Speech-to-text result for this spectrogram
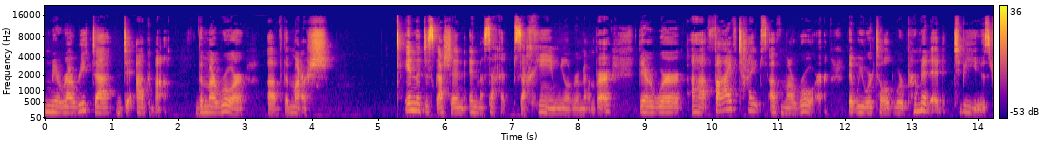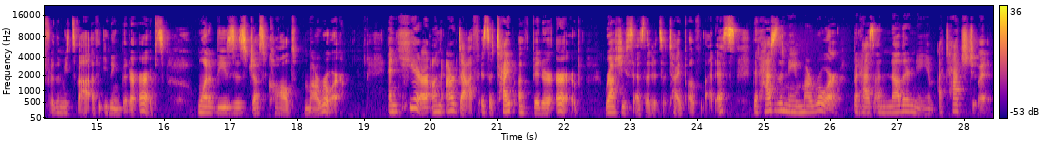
mirarita de agma, the maror of the marsh in the discussion in Masachet Psachim, you'll remember, there were uh, five types of maror that we were told were permitted to be used for the mitzvah of eating bitter herbs. One of these is just called maror. And here on our daf is a type of bitter herb. Rashi says that it's a type of lettuce that has the name maror, but has another name attached to it.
